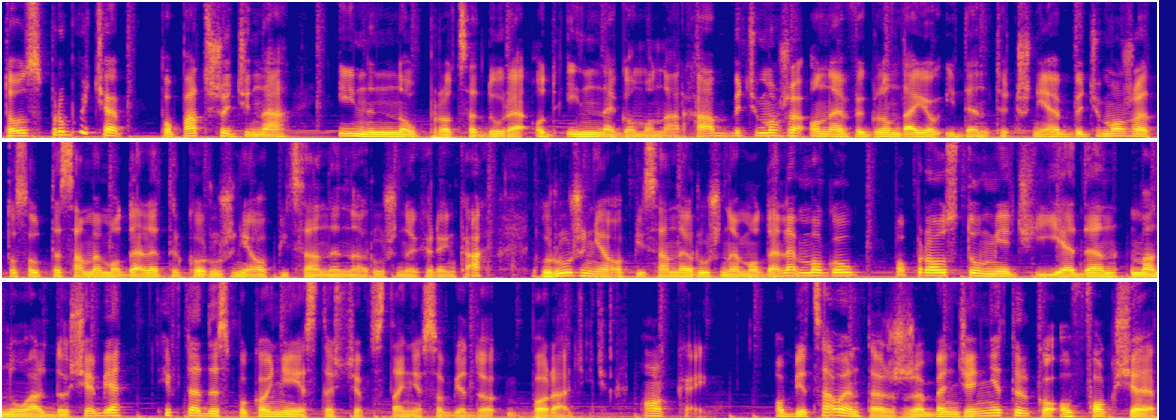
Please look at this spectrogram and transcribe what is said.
to spróbujcie popatrzeć na inną procedurę od innego Monarcha. Być może one wyglądają identycznie, być może to są te same modele, tylko różnie opisane na różnych rynkach. Różnie opisane różne modele mogą po prostu mieć jeden manual do siebie i wtedy spokojnie jesteście w stanie sobie do, poradzić. Ok. Obiecałem też, że będzie nie tylko o Foxie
